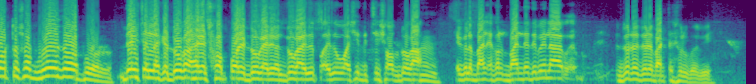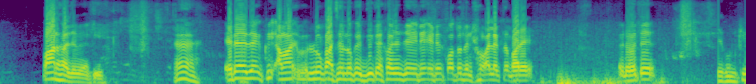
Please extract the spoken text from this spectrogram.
পর তো সব হয়ে যাওয়ার পর। দেখছেন নাকি ডোগা হয়ে সব পরে ডোগা ডোগা ওয়াশি দিচ্ছে সব ডোগা। হ্যাঁ। এগুলো এখন বান্ধে দেবে না জোরে জোরে বাড়তে শুরু করবি। পান হয়ে যাবে আর কি। হ্যাঁ। এটা যে আমার লোক আছে লোকে জিজ্ঞাসা করেন যে এটা এটা কতদিন সময় লাগতে পারে? এটা হতে দেখুন কি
